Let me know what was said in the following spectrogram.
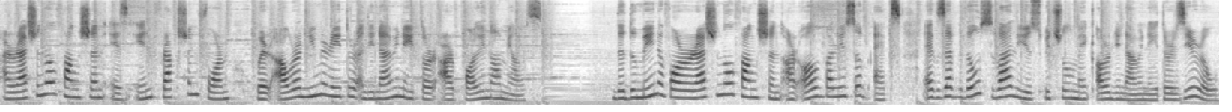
A rational function is in fraction form where our numerator and denominator are polynomials. The domain of our rational function are all values of x except those values which will make our denominator 0.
